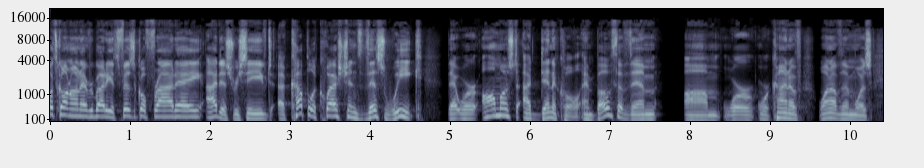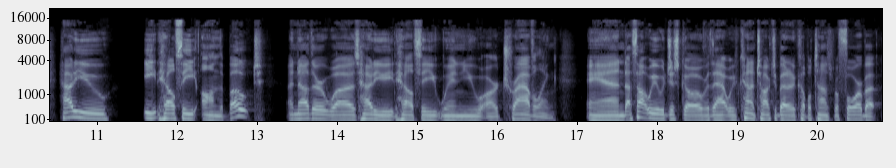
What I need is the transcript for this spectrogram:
What's going on, everybody? It's Physical Friday. I just received a couple of questions this week that were almost identical, and both of them um, were were kind of one of them was how do you eat healthy on the boat? Another was how do you eat healthy when you are traveling? And I thought we would just go over that. We've kind of talked about it a couple times before, but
